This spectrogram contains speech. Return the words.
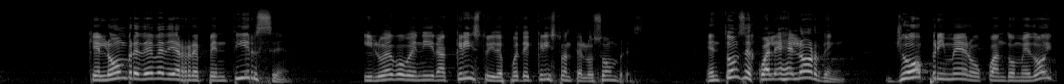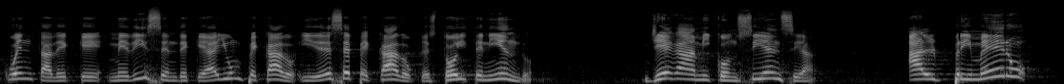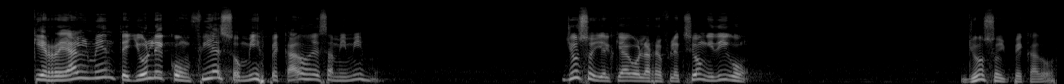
que el hombre debe de arrepentirse y luego venir a Cristo y después de Cristo ante los hombres. Entonces, ¿cuál es el orden? Yo primero, cuando me doy cuenta de que me dicen de que hay un pecado y de ese pecado que estoy teniendo llega a mi conciencia, al primero que realmente yo le confieso mis pecados es a mí mismo. Yo soy el que hago la reflexión y digo, yo soy pecador.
